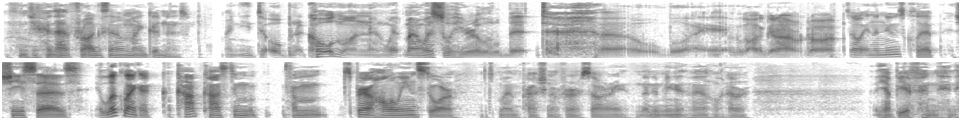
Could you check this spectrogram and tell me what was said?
Did you hear that frog sound? My goodness. I need to open a cold one and wet my whistle here a little bit. Oh boy. So in the news clip, she says it looked like a cop costume from Spirit Halloween store. It's my impression of her. Sorry, I didn't mean it. Well, whatever. Yeah, be offended.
